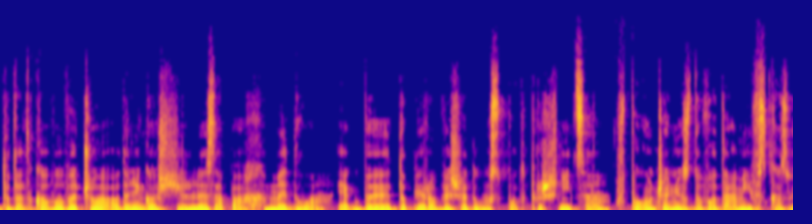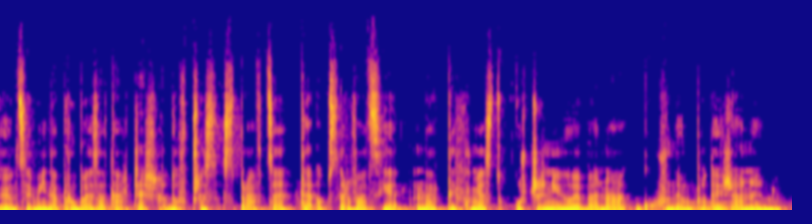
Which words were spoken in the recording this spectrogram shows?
Dodatkowo wyczuła od niego silny zapach mydła, jakby dopiero wyszedł spod prysznica. W połączeniu z dowodami wskazującymi na próbę zatarcia śladów przez sprawcę, te obserwacje natychmiast uczyniły Bena głównym podejrzanym.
